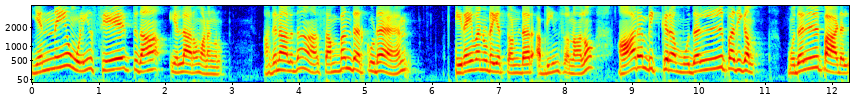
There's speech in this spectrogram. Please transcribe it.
என்னையும் உங்களையும் சேர்த்து தான் எல்லாரும் வணங்கணும். அதனால தான் சம்பந்தர் கூட இறைவனுடைய தொண்டர் அப்படின்னு சொன்னாலும் ஆரம்பிக்கிற முதல் பதிகம் முதல் பாடல்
